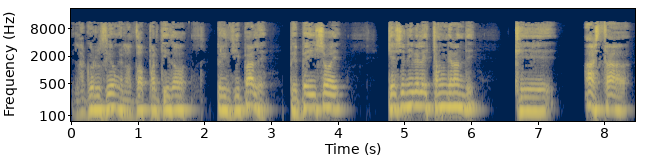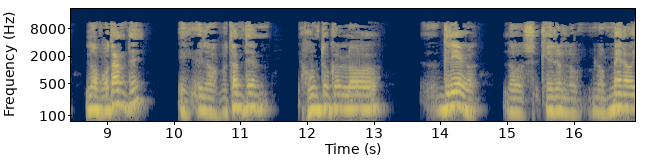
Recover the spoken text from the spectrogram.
la corrupción en los dos partidos principales, PP y PSOE, que ese nivel es tan grande que hasta los votantes, eh, los votantes junto con los griegos, los que eran los, menos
